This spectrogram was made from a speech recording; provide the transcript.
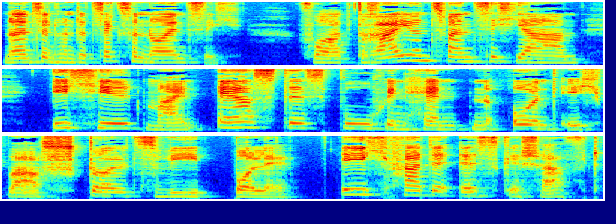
1996, vor 23 Jahren. Ich hielt mein erstes Buch in Händen und ich war stolz wie Bolle. Ich hatte es geschafft.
